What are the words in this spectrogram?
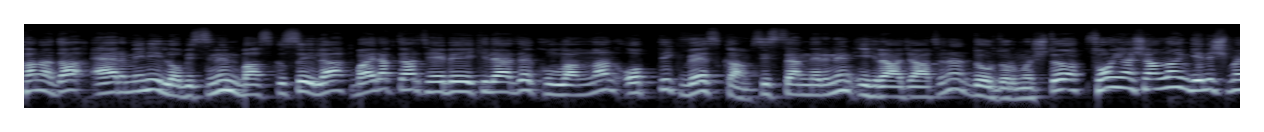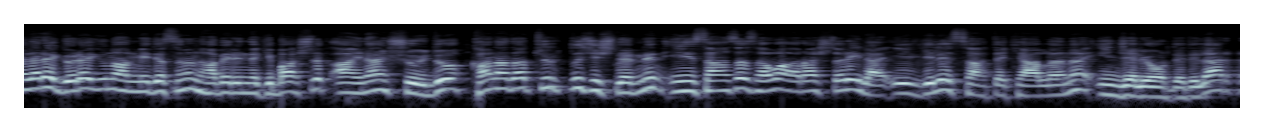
Kanada Ermeni lobisinin baskısıyla Bayraktar TB2'lerde kullanılan optik Westcam sistemlerinin ihracatını durdurmuştu. Son yaşanılan gelişmelere göre Yunan medyasının haberindeki başlık aynen şuydu. Kanada Türk Dışişleri'nin insansız hava araçlarıyla ilgili sahtekarlığını inceliyor dediler.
